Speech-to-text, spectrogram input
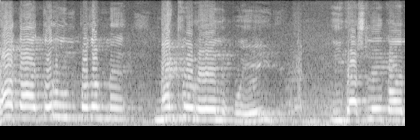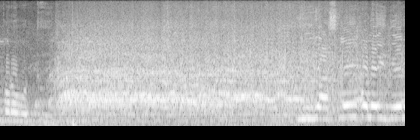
ঢাকায় তরুণ প্রজন্মে মেট্রো রেল হয়েই। ঈদ আসলে কয় পরবর্তী? ঈদ আসলেই বলে ঈদের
